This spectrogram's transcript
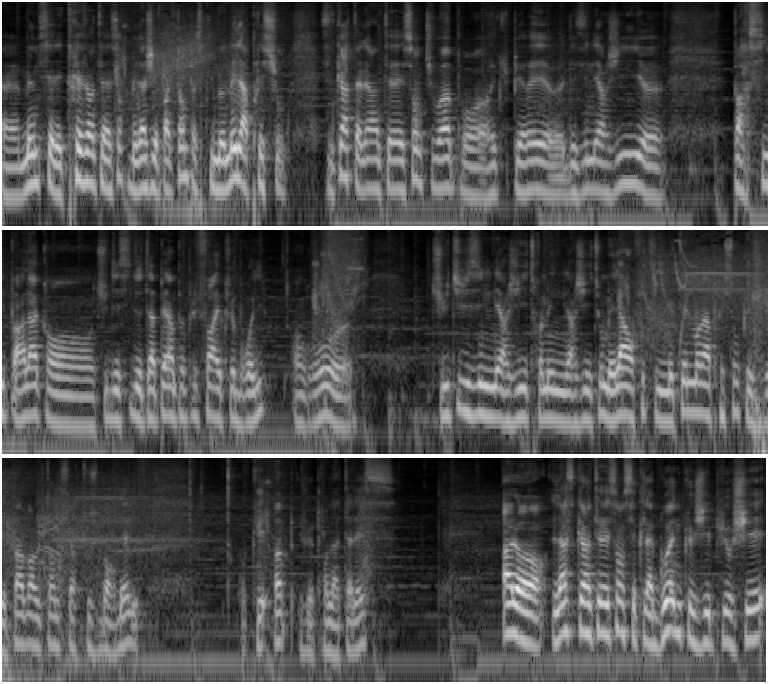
Euh, même si elle est très intéressante, mais là j'ai pas le temps parce qu'il me met la pression. Cette carte elle est intéressante, tu vois, pour récupérer euh, des énergies, par-ci, par-là, quand tu décides de taper un peu plus fort avec le Broly. En gros, tu utilises une énergie, il te remet une énergie et tout. Mais là, en fait, il me met tellement la pression que je vais pas avoir le temps de faire tout ce bordel. Ok, hop, je vais prendre la Thalès. Alors, là, ce qui est intéressant, c'est que la Gwen que j'ai pioché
